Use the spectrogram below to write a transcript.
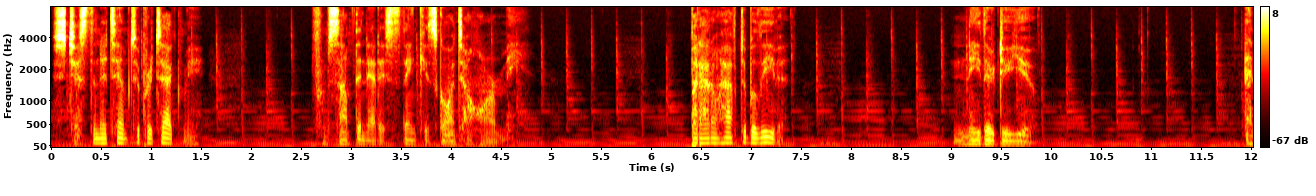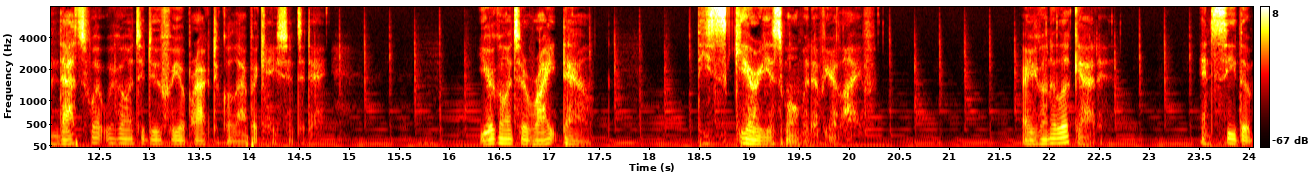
It's just an attempt to protect me from something that I think is going to harm me. But I don't have to believe it. Neither do you. And that's what we're going to do for your practical application today. You're going to write down the scariest moment of your life. And you're going to look at it and see the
